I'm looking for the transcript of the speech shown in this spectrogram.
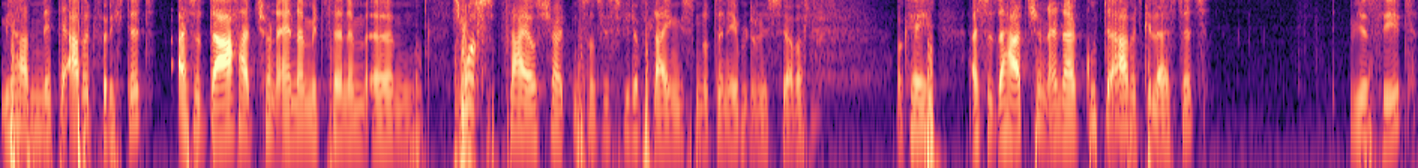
wir haben nette Arbeit verrichtet. Also da hat schon einer mit seinem, ähm, ich muss Fly ausschalten, sonst ist wieder Flying is not enabled on his server. Okay, also da hat schon einer gute Arbeit geleistet. Wie ihr seht,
